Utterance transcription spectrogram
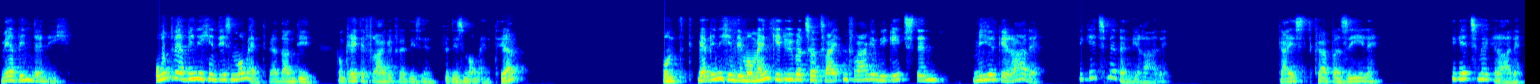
wer bin denn ich? Und wer bin ich in diesem Moment? Wäre dann die konkrete Frage für, diese, für diesen Moment. Ja? Und wer bin ich in dem Moment geht über zur zweiten Frage, wie geht's denn mir gerade? Wie geht's mir denn gerade? Geist, Körper, Seele. Wie geht's mir gerade?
